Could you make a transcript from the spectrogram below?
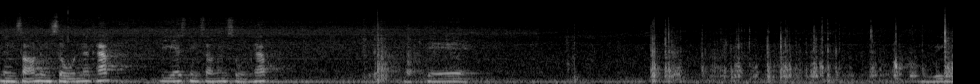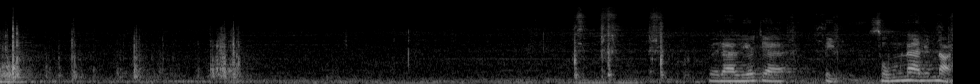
1210 นะครับ DS 1210 ครับ โอเควิ่งดูเวลาเลี้ยวจะติดซุ้มหน้านิดหน่อย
